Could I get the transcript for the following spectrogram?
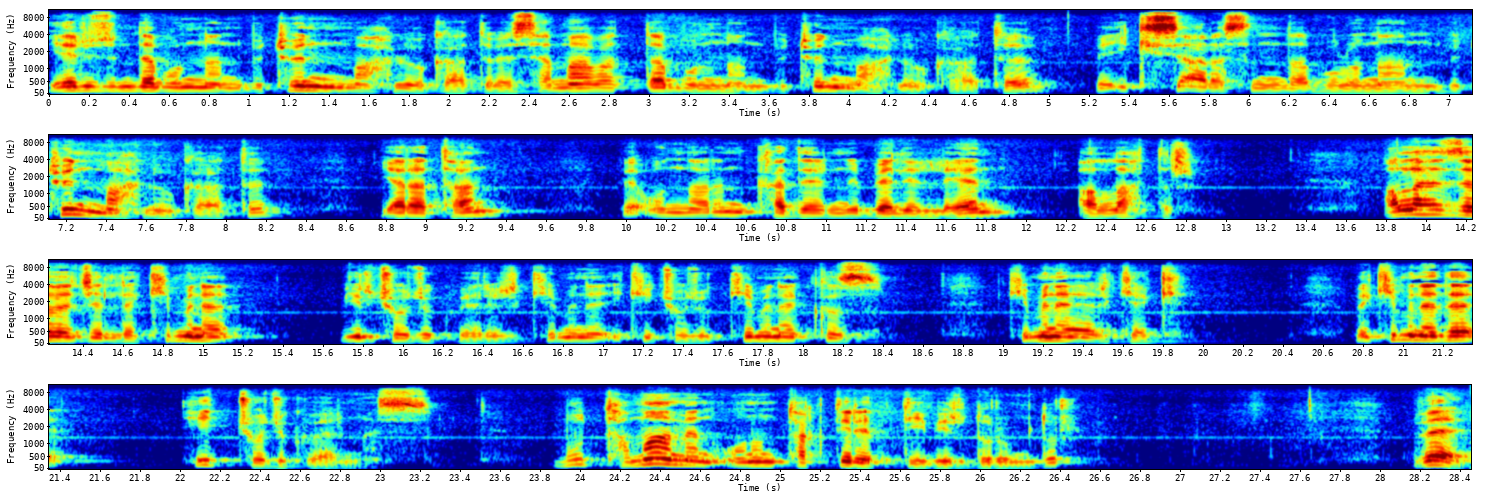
yeryüzünde bulunan bütün mahlukatı ve semavatta bulunan bütün mahlukatı ve ikisi arasında bulunan bütün mahlukatı yaratan ve onların kaderini belirleyen Allah'tır. Allah Azze ve Celle kimine bir çocuk verir, kimine iki çocuk, kimine kız, kimine erkek ve kimine de hiç çocuk vermez. Bu tamamen onun takdir ettiği bir durumdur. Ve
